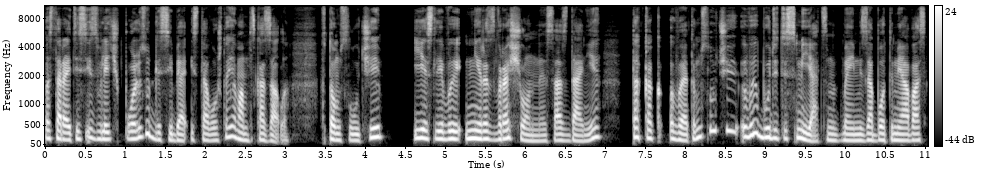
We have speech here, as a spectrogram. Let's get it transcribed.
Постарайтесь извлечь пользу для себя из того, что я вам сказала. В том случае, если вы не развращенное создание, так как в этом случае вы будете смеяться над моими заботами о вас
